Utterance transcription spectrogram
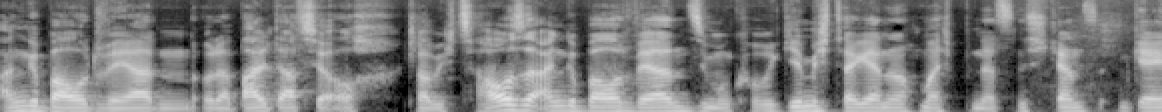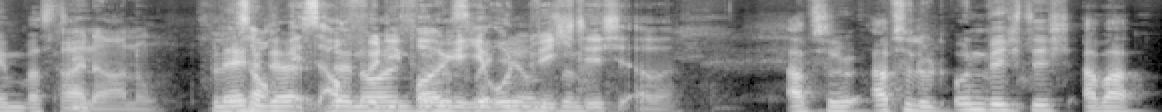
angebaut werden. Oder bald darf es ja auch, glaube ich, zu Hause angebaut werden. Simon, korrigiere mich da gerne nochmal. Ich bin jetzt nicht ganz im Game, was Keine Ahnung. Pläne ist auch, der, ist auch für die Folge hier unwichtig, sind. aber. Absolut, absolut unwichtig, aber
